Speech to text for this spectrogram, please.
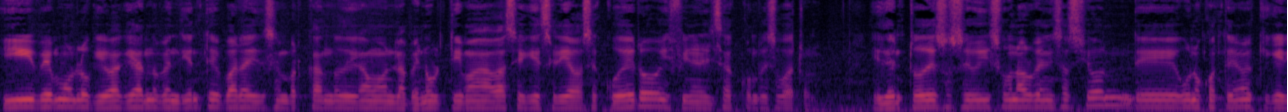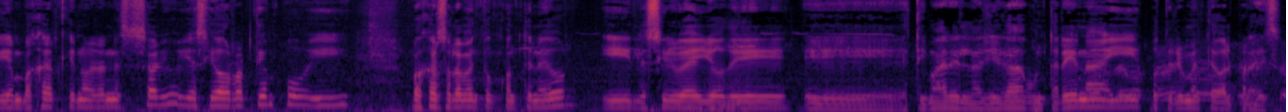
y vemos lo que va quedando pendiente para ir desembarcando, digamos, en la penúltima base que sería base escudero y finalizar con Río Patrón. Y dentro de eso se hizo una organización de unos contenedores que querían bajar que no era necesario y así ahorrar tiempo y bajar solamente un contenedor y les sirve a ellos de eh, estimar la llegada a Punta Arena y posteriormente a Valparaíso.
